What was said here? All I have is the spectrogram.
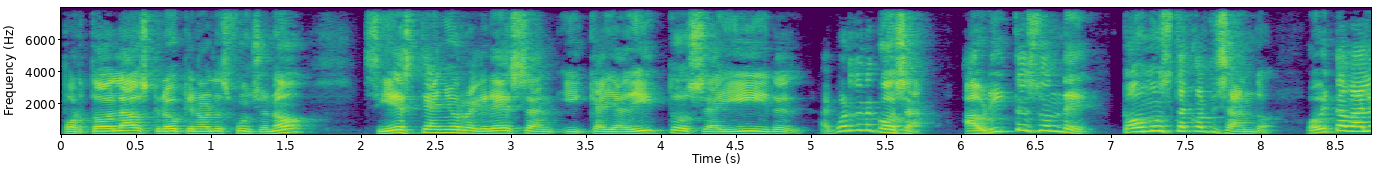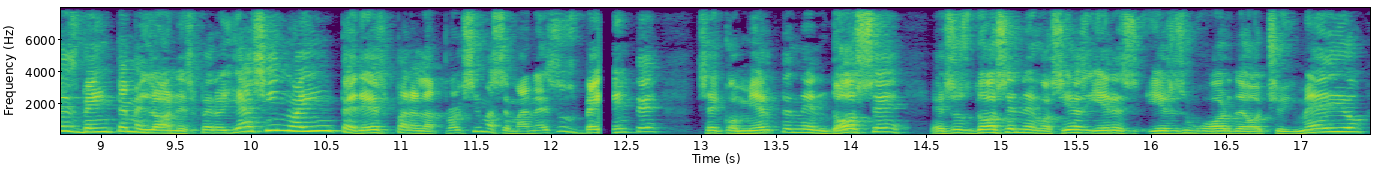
por todos lados, creo que no les funcionó. Si este año regresan y calladitos ahí, acuérdense una cosa, ahorita es donde todo el mundo está cotizando. Ahorita vales 20 melones, pero ya si no hay interés para la próxima semana, esos 20 se convierten en 12, esos 12 negocias y eres, y eres un jugador de 8 y medio,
